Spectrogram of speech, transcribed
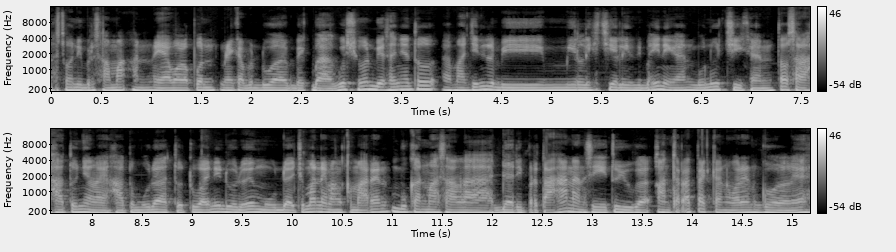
Bastoni bersamaan ya walaupun mereka berdua back bagus cuman biasanya tuh eh, Mancini lebih milih Cielini ini kan Bonucci kan atau salah satunya lah yang satu muda atau tua ini dua dua-duanya muda. Cuman emang kemarin bukan masalah dari pertahanan sih itu juga counter attack kan kemarin gol ya.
